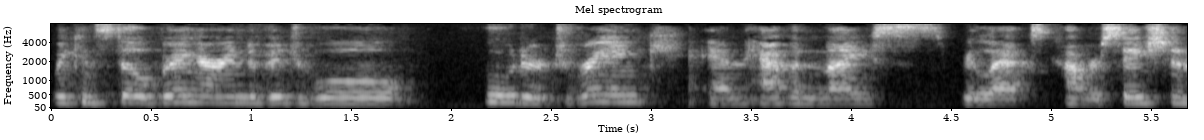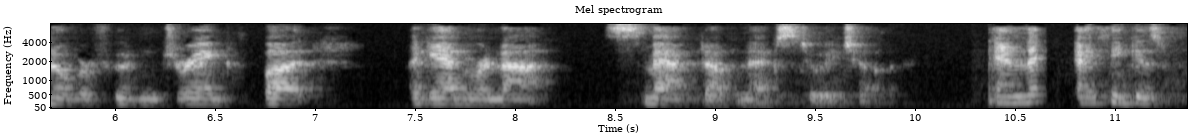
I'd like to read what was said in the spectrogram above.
We can still bring our individual food or drink and have a nice, relaxed conversation over food and drink. But again, we're not smacked up next to each other. And that I think is,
